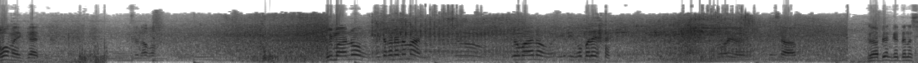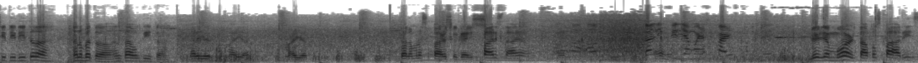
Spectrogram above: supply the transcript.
Oh my God! Saan ako? Uy Manong! Nandiyan ka na naman! Yo Manong! I- Ikaw pala yan! So ayun, what's up? Grabe ang ganda ng city dito ah. Ano ba to? Ang tawag dito? Marriott? Marriott? Marriott? Kala mo na sa Paris ka guys. Paris tayo. Galing Villamor na sa Paris kami. William Moore, tapos Paris.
